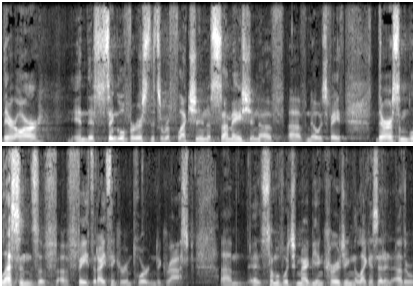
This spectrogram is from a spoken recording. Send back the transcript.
There are, in this single verse that's a reflection, a summation of, of Noah's faith, there are some lessons of, of faith that I think are important to grasp. Um, uh, some of which might be encouraging, like I said, in other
